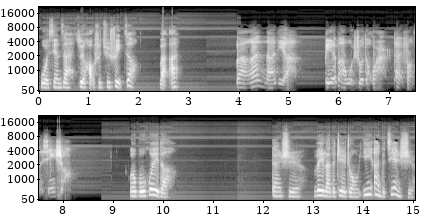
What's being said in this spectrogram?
我现在最好是去睡觉，晚安。晚安，纳迪亚，别把我说的话太放在心上。我不会的。但是薇拉的这种阴暗的见识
